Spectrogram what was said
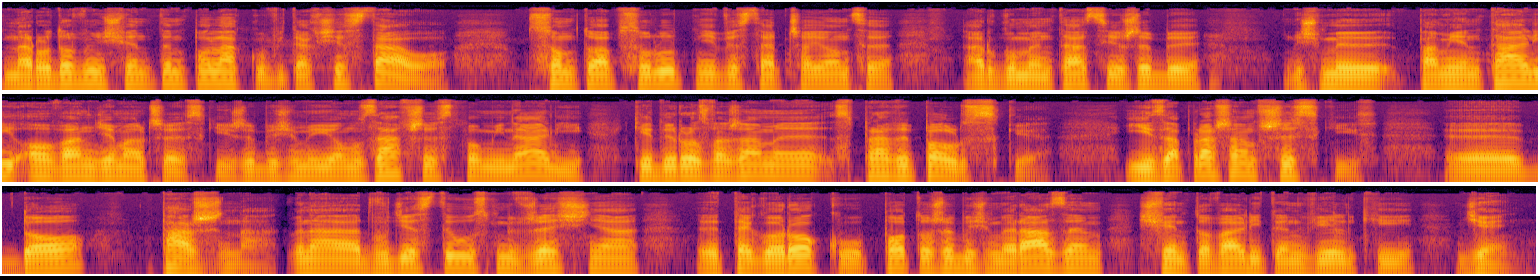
narodowym świętem Polaków i tak się stało. Są to absolutnie wystarczające argumentacje, żeby byśmy pamiętali o Wandzie Malczewskiej, żebyśmy ją zawsze wspominali, kiedy rozważamy sprawy polskie. I zapraszam wszystkich e, do Parzna na 28 września e, tego roku, po to, żebyśmy razem świętowali ten wielki dzień.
